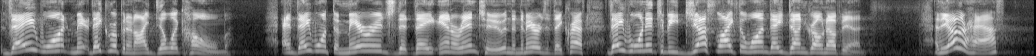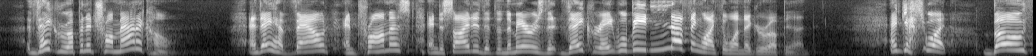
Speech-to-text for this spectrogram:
they want, they grew up in an idyllic home and they want the marriage that they enter into and then the marriage that they craft, they want it to be just like the one they done grown up in. And the other half, they grew up in a traumatic home. And they have vowed and promised and decided that the, the marriage that they create will be nothing like the one they grew up in. And guess what? Both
